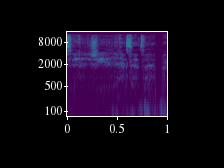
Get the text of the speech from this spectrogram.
since she has a type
